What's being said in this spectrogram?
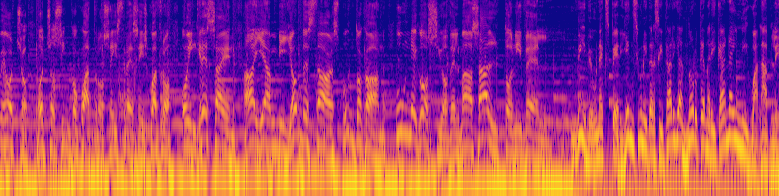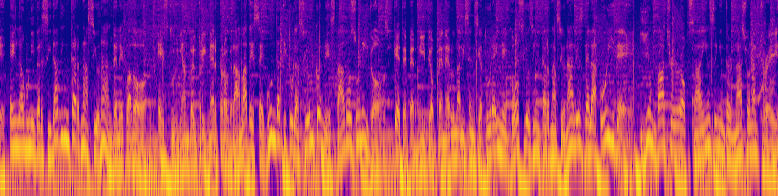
898-854-6364 o ingresa en iambeyondthestars.com, un negocio del más alto nivel. Vive una experiencia universitaria norteamericana inigualable en la Universidad Internacional del Ecuador, estudiando el primer programa de segunda titulación con Estados Unidos, que te permite obtener una licenciatura en negocios internacionales de la UID y un Bachelor of Science in International Trade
